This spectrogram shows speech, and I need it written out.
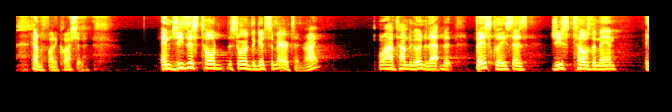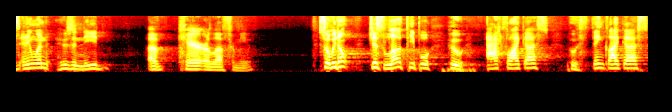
Kind of a funny question. And Jesus told the story of the Good Samaritan, right? We won't have time to go into that, but basically, he says, Jesus tells the man, Is anyone who's in need of care or love from you? So we don't just love people who act like us, who think like us,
